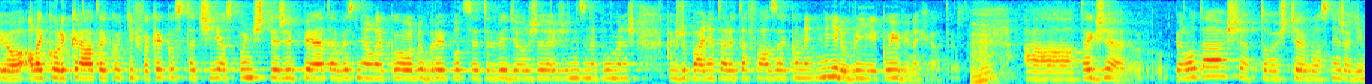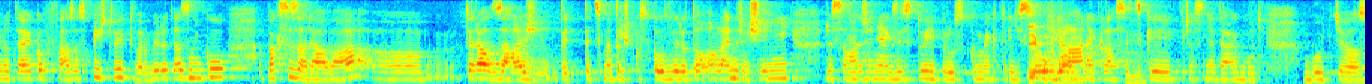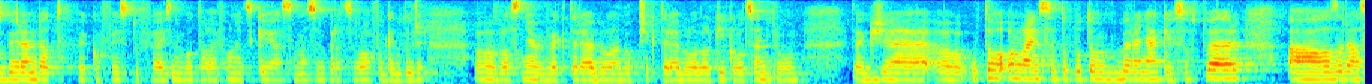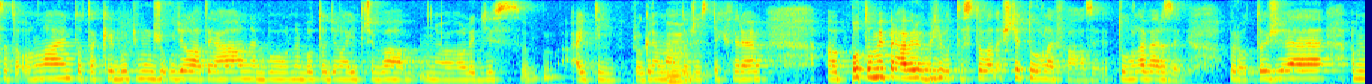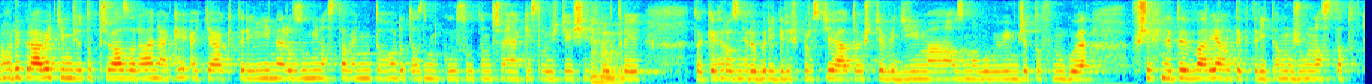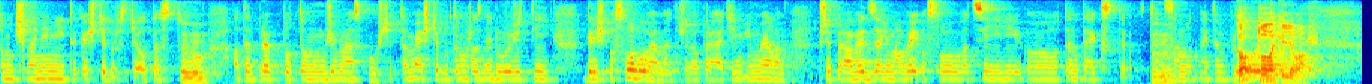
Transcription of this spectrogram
Jo, ale kolikrát jako ti fakt jako stačí aspoň 4-5, abys měl jako dobrý pocit, věděl, že, že nic nepomeneš. Každopádně tady ta fáze jako není, není dobrý jako ji vynechat. Jo. Mm-hmm. A takže pilotáž, to ještě vlastně řadím do té jako fáze spíš tvojí tvorby dotazníku a pak se zadává, eh, teda záleží. Teď, teď jsme trošku zkouzli do toho online řešení, že samozřejmě existují průzkumy, které jsou dělány klasicky, mm-hmm. přesně tak, buď, buď eh, sběrem dat jako face to face nebo telefonicky. Já sama jsem pracovala v agentuře, eh, vlastně ve které bylo, nebo při které bylo velký call centrum, takže uh, u toho online se to potom vybere nějaký software a zadá se to online. To taky buď můžu udělat já, nebo, nebo to dělají třeba lidi z IT, programátoři hmm. z těch firm. Potom je právě dobrý otestovat ještě tuhle fázi, tuhle verzi. Protože mnohdy právě tím, že to třeba zadá nějaký eťák, který nerozumí nastavení toho dotazníku, jsou tam třeba nějaký složitější mm-hmm. filtry, tak je hrozně dobrý, když prostě já to ještě vidím a znovu vím, že to funguje. Všechny ty varianty, které tam můžou nastat v tom členění, tak ještě prostě otestuju mm-hmm. a teprve potom můžeme spouštět. Tam je ještě potom hrozně důležitý, když oslovujeme třeba právě tím e-mailem, připravit zajímavý oslovovací ten text, ten mm-hmm. samotný, ten průvodní. To, to taky děláš?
